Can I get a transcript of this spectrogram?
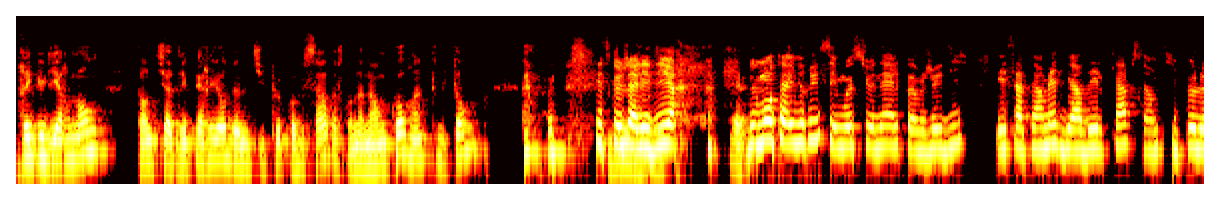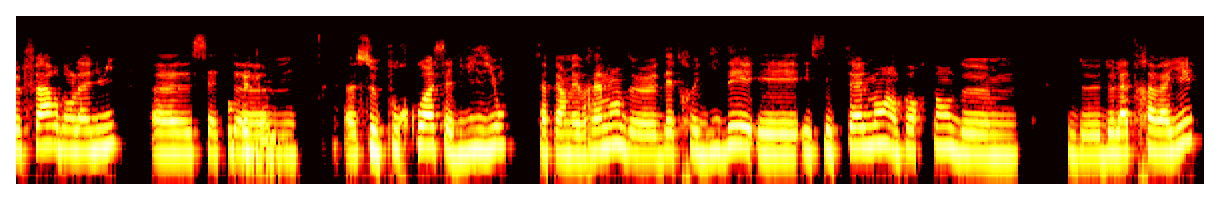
régulièrement quand il y a des périodes un petit peu comme ça, parce qu'on en a encore hein, tout le temps. C'est ce que j'allais dire. De montagne russe émotionnelle, comme je dis. Et ça permet de garder le cap. C'est un petit peu le phare dans la nuit. Euh, cette, euh, euh, ce pourquoi, cette vision, ça permet vraiment d'être guidé. Et, c'est tellement important de, de, la travailler.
